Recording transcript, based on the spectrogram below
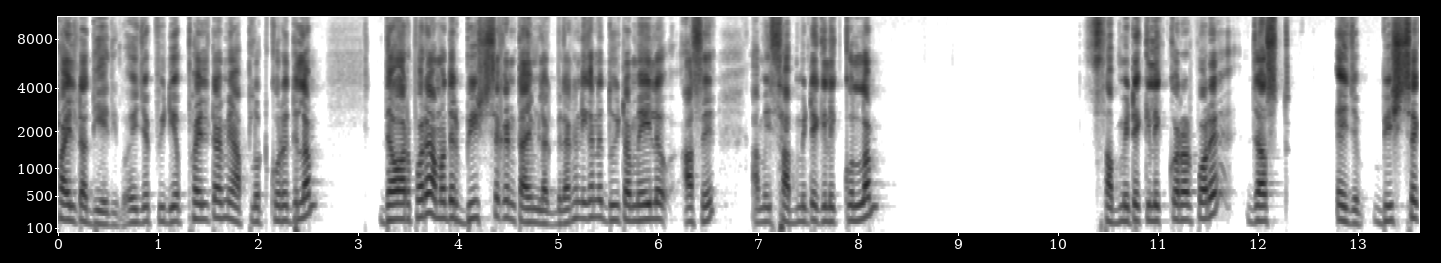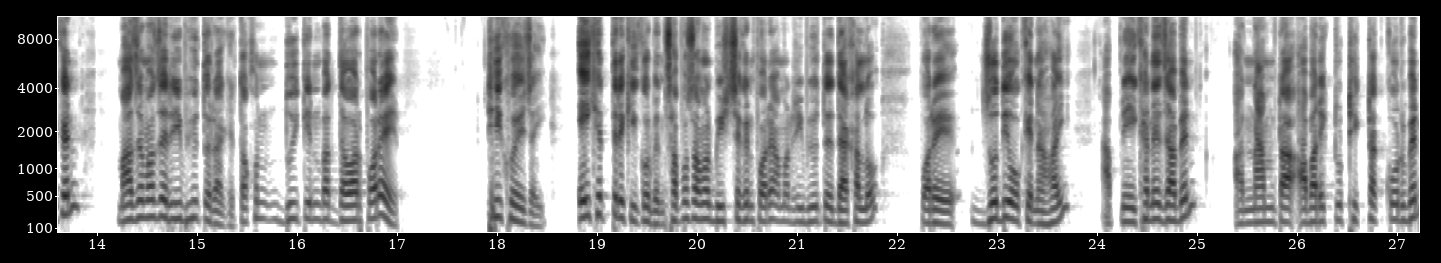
ফাইলটা দিয়ে দিব। এই যে পিডিএফ ফাইলটা আমি আপলোড করে দিলাম। দেওয়ার পরে আমাদের বিশ সেকেন্ড টাইম লাগবে। দেখেন এখানে দুইটা মেইল আছে আমি সাবমিটে ক্লিক করলাম। সাবমিটে ক্লিক করার পরে জাস্ট এই যে বিশ সেকেন্ড মাঝে মাঝে রিভিউতে রাখে, তখন দুই তিনবার দেওয়ার পরে ঠিক হয়ে যায়। এই ক্ষেত্রে কি করবেন? সাপোজ আমার বিশ সেকেন্ড পরে আমার রিভিউতে দেখাল, পরে যদি ওকে না হয়, আপনি এখানে যাবেন আর নামটা আবার একটু ঠিকঠাক করবেন।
